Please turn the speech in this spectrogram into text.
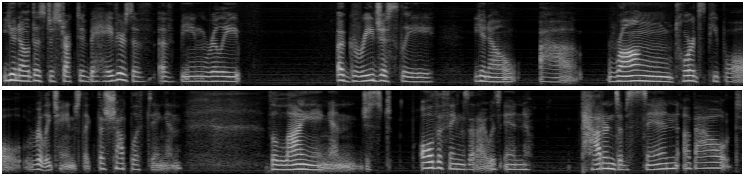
you know, those destructive behaviors of, of being really egregiously, you know, uh, wrong towards people really changed, like the shoplifting and the lying and just all the things that I was in patterns of sin about.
